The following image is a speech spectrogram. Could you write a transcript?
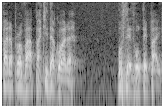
para provar a partir de agora vocês vão ter paz,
